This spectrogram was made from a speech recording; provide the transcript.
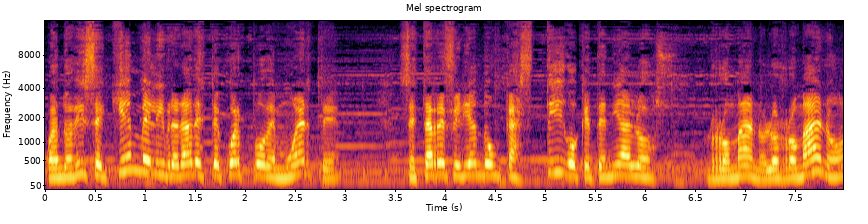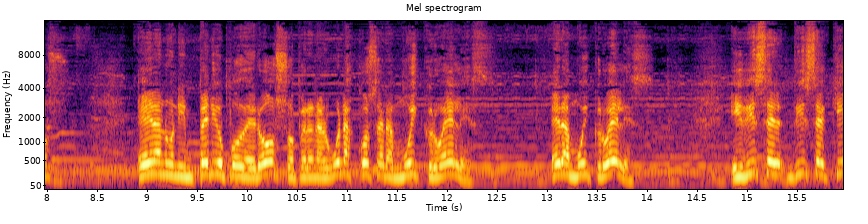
cuando dice, ¿quién me librará de este cuerpo de muerte? Se está refiriendo a un castigo que tenían los romanos. Los romanos eran un imperio poderoso, pero en algunas cosas eran muy crueles. Eran muy crueles. Y dice, dice aquí,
